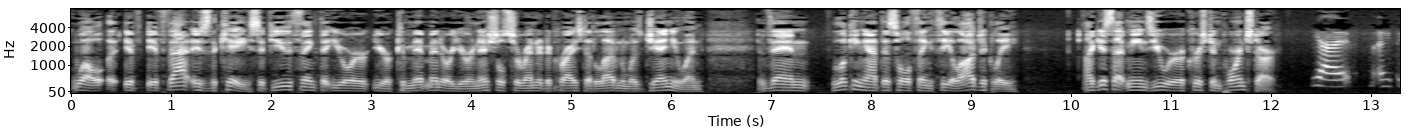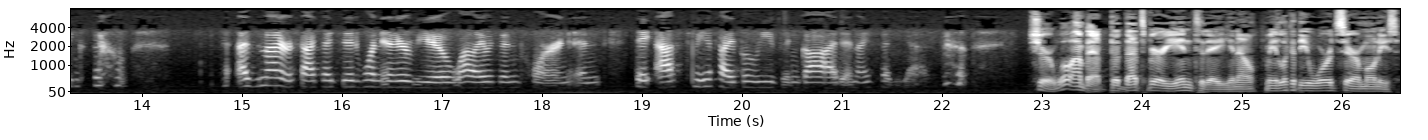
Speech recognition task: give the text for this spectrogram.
Well, if if that is the case, if you think that your your commitment or your initial surrender to Christ at 11 was genuine, then looking at this whole thing theologically, I guess that means you were a Christian porn star. Yeah, I, I think so. As a matter of fact, I did one interview while I was in porn, and they asked me if I believed in God, and I said yes. Sure. Well, I bet that that's very in today, you know. I mean, look at the award ceremonies.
